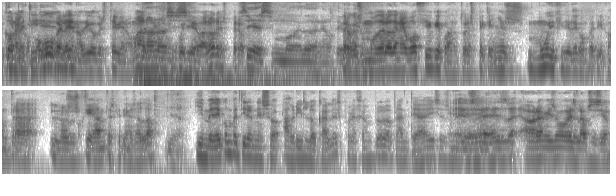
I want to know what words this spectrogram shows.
Bueno, competir como Google, ¿eh? no digo que esté bien o mal, No, no, no, es un sí, juicio sí. de valores, pero, Sí, es un modelo de negocio. pero que es un modelo de negocio que cuando tú eres pequeño es muy difícil de competir contra los gigantes que tienes al lado. Y en vez de competir en eso, abrir locales, por ejemplo, lo planteáis. Es, una Es- ahora mismo es la obsesión.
